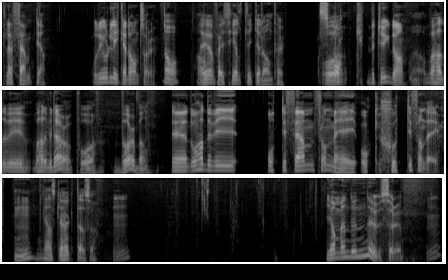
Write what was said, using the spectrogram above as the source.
till en 50. Och du gjorde likadant sa du? Ja, Ja. jag gör faktiskt helt likadant här. Smakbetyg då? Ja, vad, hade vi, vad hade vi där då på bourbon? Eh, då hade vi 85 från mig och 70 från dig. Mm, ganska högt alltså. Mm. Ja men du nu ser du. Mm.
